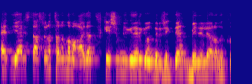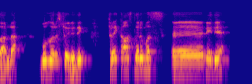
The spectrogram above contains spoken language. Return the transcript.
Evet, yer istasyonu tanımlama, identification bilgileri gönderecekti belirli aralıklarla. Bunları söyledik. Frekanslarımız e, neydi?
